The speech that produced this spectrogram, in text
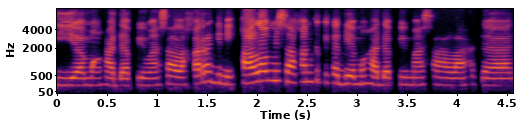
dia menghadapi masalah karena gini, kalau misalkan ketika dia menghadapi masalah dan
